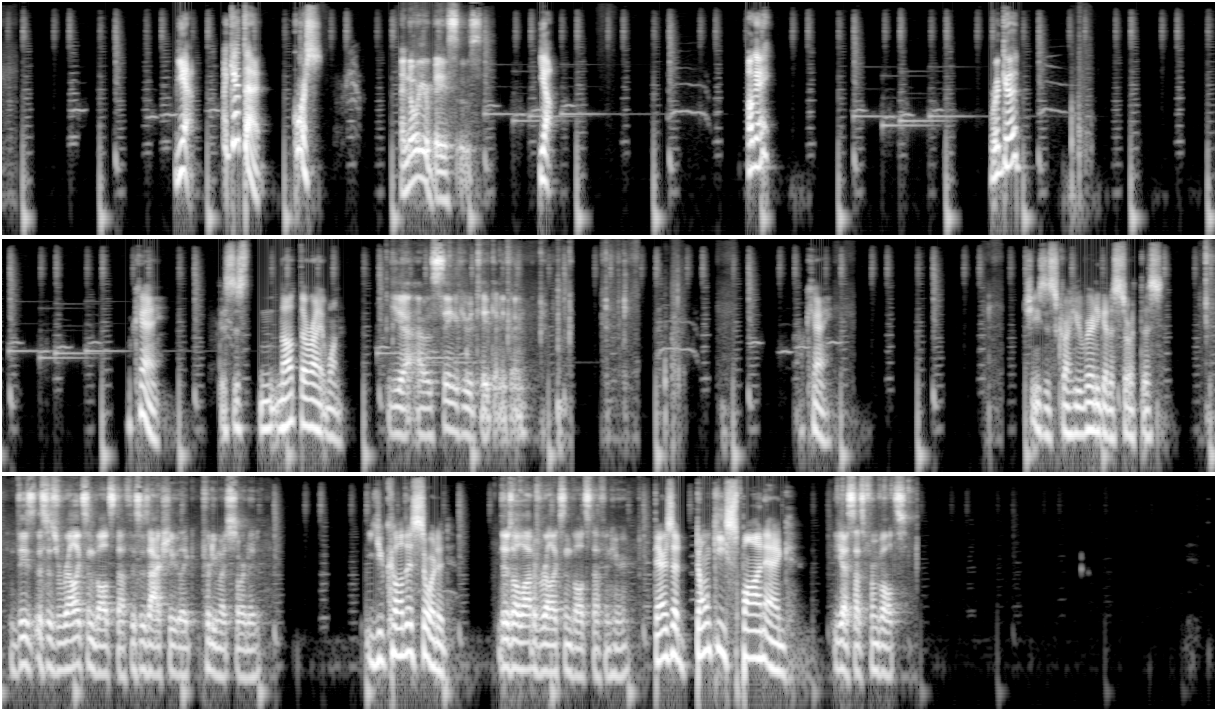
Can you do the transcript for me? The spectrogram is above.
yeah I get that. Of course. I know where your base is. yeah. Okay. We're good. Okay. This is not the right one. Yeah, I was seeing if you would take anything. Okay. Jesus Christ, you really gotta sort this. These, this is relics and vault stuff. This is actually like pretty much sorted. You call this sorted. There's a lot of relics and vault stuff in here. There's a donkey spawn egg. Yes, that's from vaults.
